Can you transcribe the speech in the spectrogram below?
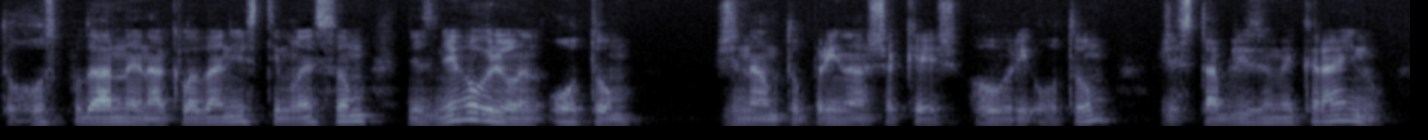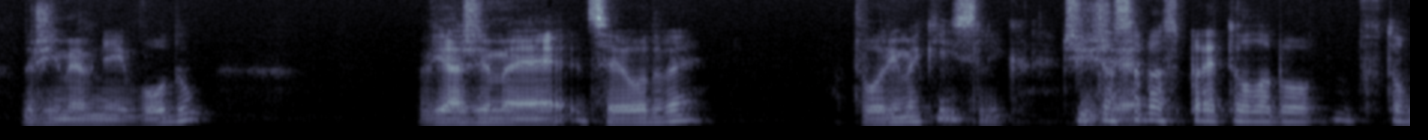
to hospodárne nakladanie s tým lesom, dnes nehovorí len o tom, že nám to prináša cash. Hovorí o tom, že stabilizujeme krajinu. Držíme v nej vodu, viažeme CO2 a tvoríme kyslík. Čiže... Pýtam sa vás preto, lebo v tom,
